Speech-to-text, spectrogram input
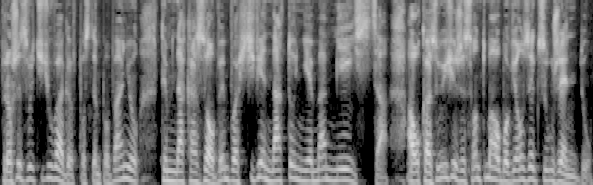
Proszę zwrócić uwagę, w postępowaniu tym nakazowym właściwie na to nie ma miejsca, a okazuje się, że sąd ma obowiązek z urzędu.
